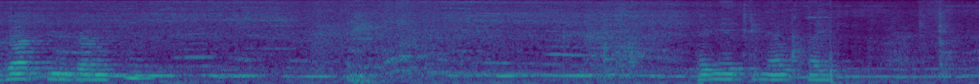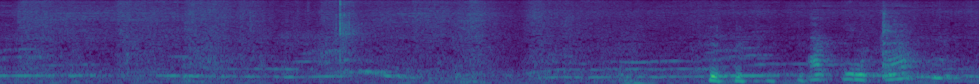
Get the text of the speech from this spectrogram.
Azat Gülgan'ın Demettin Altay Akdin Kalkın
